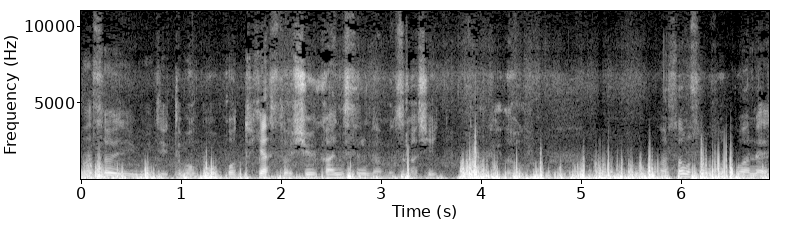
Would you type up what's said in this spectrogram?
まあそういう意味で言うと僕もポッドキャストを習慣にするのは難しいんですけど、まあ、そもそも僕はね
